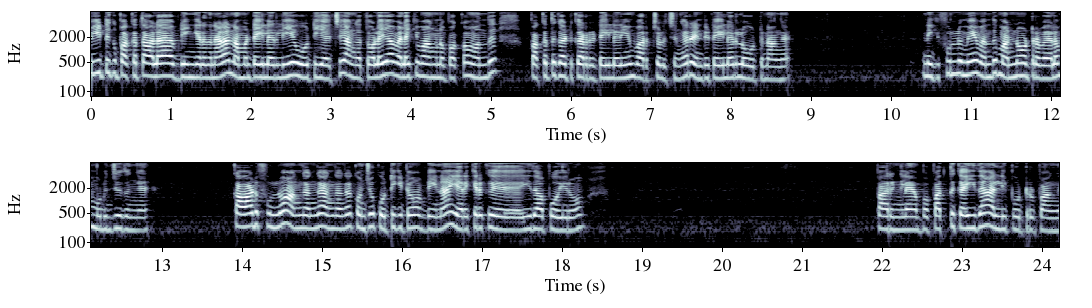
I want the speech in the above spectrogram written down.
வீட்டுக்கு பக்கத்தால் அப்படிங்கிறதுனால நம்ம டெய்லர்லேயே ஓட்டியாச்சு. அங்கே தொலையாக விலைக்கு வாங்கின பக்கம் வந்து பக்கத்து காட்டுக்காரர் டெய்லரையும் வர சொல்லிச்சுங்க. ரெண்டு டெய்லரில் ஓட்டுனாங்க. இன்றைக்கி ஃபுல்லுமே வந்து மண் ஓட்டுற வேலை முடிஞ்சுதுங்க. காடு ஃபுல்லும் அங்கங்கே அங்கங்கே கொஞ்சம் கொட்டிக்கிட்டோம் அப்படின்னா இறைக்கிறதுக்கு இதாக போயிடும் பாருங்களேன் அப்போ பத்து கை தான் அள்ளி போட்டிருப்பாங்க.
